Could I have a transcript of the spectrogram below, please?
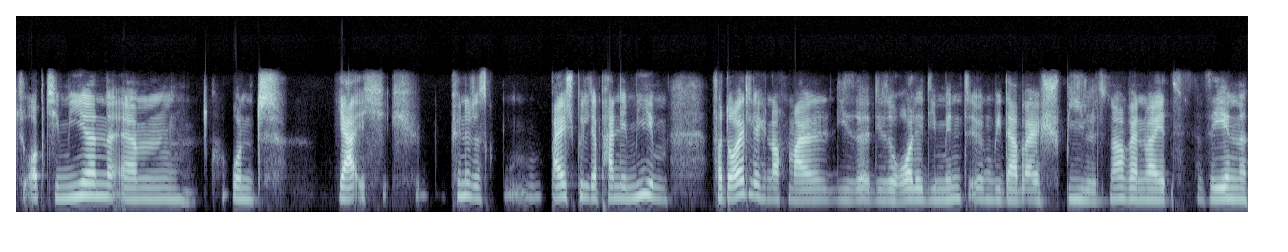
zu optimieren. Ähm, und ja, ich, ich finde das Beispiel der Pandemie verdeutlicht nochmal diese, diese Rolle, die MINT irgendwie dabei spielt. Ne? Wenn wir jetzt sehen,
